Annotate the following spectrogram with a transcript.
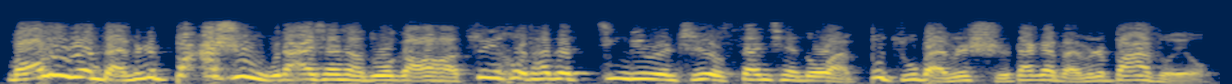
毛利润百分之八十五，大家想想多高哈！最后它的净利润只有三千多万，不足百分之十，大概百分之八左右。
